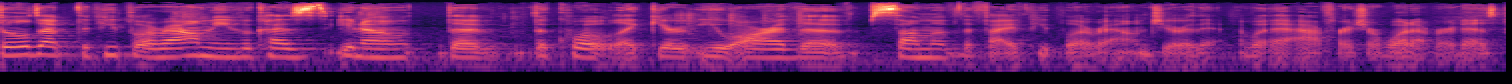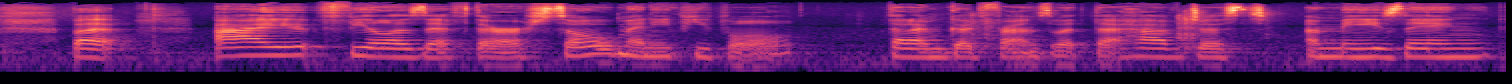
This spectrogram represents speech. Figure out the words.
build up the people around me because, you know, the the quote like you're you are the sum of the five people around you or the average or whatever it is. But I feel as if there are so many people that I'm good friends with that have just amazing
